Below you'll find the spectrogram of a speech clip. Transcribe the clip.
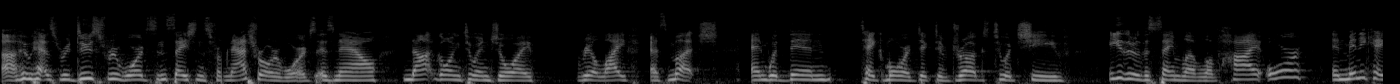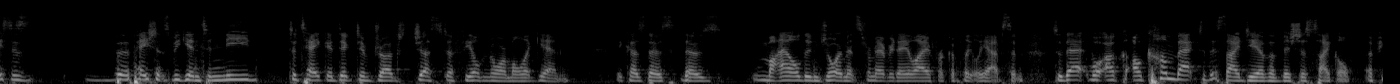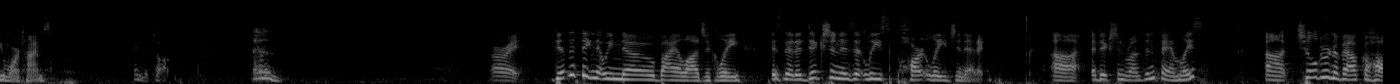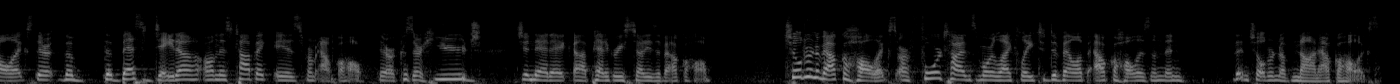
uh, who has reduced reward sensations from natural rewards is now not going to enjoy real life as much and would then take more addictive drugs to achieve either the same level of high or in many cases the patients begin to need to take addictive drugs just to feel normal again because those those mild enjoyments from everyday life are completely absent. So that well I'll, I'll come back to this idea of a vicious cycle a few more times in the talk. All right. The other thing that we know biologically is that addiction is at least partly genetic. Uh, addiction runs in families. Uh, children of alcoholics, the, the best data on this topic is from alcohol. There because they're huge genetic uh, pedigree studies of alcohol. Children of alcoholics are four times more likely to develop alcoholism than, than children of non-alcoholics.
